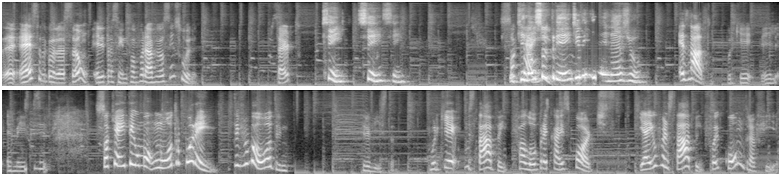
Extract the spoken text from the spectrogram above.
é, essa declaração, ele está sendo favorável à censura. Certo? Sim, sim, sim. Só o que, que não aí... surpreende ninguém, né, Ju? Exato, porque ele é meio esquisito. Só que aí tem uma, um outro porém. Teve uma outra entrevista. Porque o Verstappen falou para Sky Sports. E aí o Verstappen foi contra a FIA,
